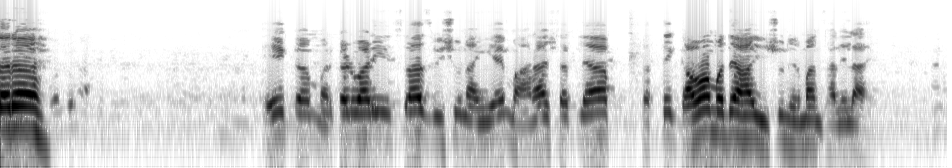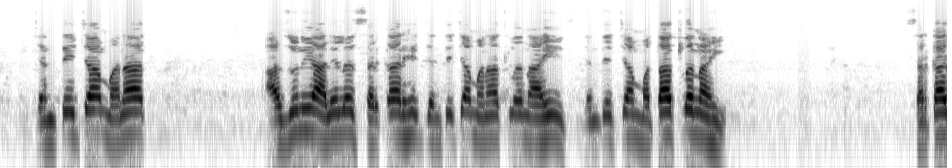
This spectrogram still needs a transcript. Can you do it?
तर एक मरकडवाडीचाच इश्यू नाहीये. महाराष्ट्रातल्या प्रत्येक गावामध्ये हा इश्यू निर्माण झालेला आहे. जनतेच्या मनात अजूनही आलेलं सरकार हे जनतेच्या मनातलं नाही जनतेच्या मतातलं नाही. सरकार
